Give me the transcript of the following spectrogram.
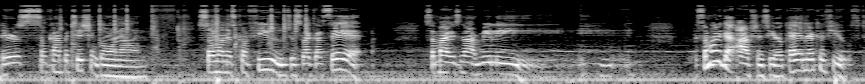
There's some competition going on. Someone is confused just like i said. Somebody's not really somebody got options here, okay? And they're confused.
